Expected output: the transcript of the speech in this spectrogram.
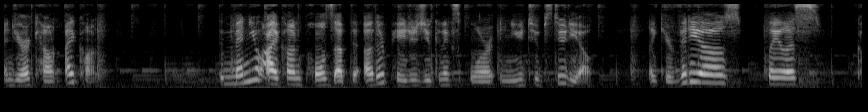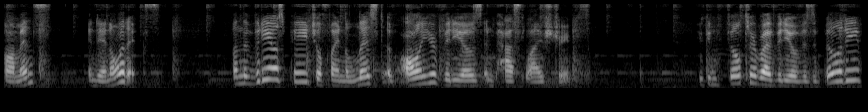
and your account icon. The menu icon pulls up the other pages you can explore in YouTube Studio, like your videos, playlists, comments, and analytics. On the videos page, you'll find a list of all your videos and past live streams. You can filter by video visibility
